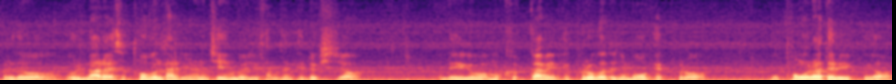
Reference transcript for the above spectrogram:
그래도 우리나라에서 톱을 달리는 제일모직 삼성 갤럭시죠. 근데 이거 보면 극감이 100%거든요. 모 100%. 통으로 들어있고요.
